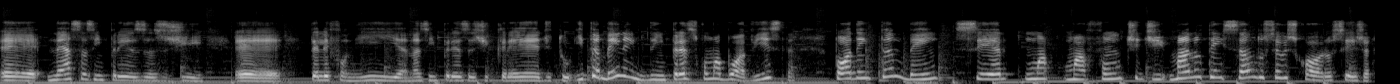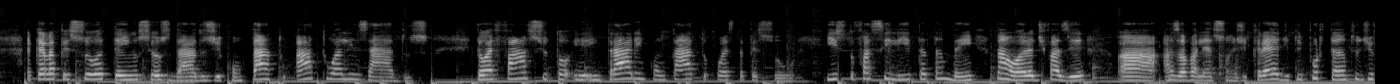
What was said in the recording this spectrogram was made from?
é, nessas empresas de é, telefonia, nas empresas de crédito e também em empresas como a Boa Vista, podem também ser uma, uma fonte de manutenção do seu score, ou seja, aquela pessoa tem os seus dados de contato atualizados. Então é fácil entrar em contato com esta pessoa. Isto facilita também na hora de fazer a, as avaliações de crédito e, portanto, de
